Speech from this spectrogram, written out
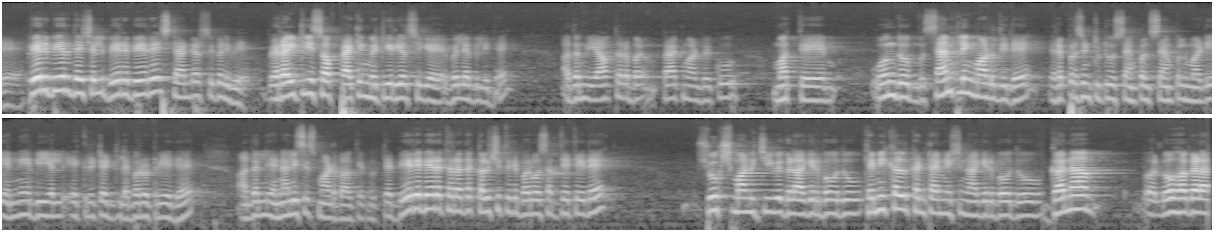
ಇದೆ. ಬೇರೆ ಬೇರೆ ದೇಶದಲ್ಲಿ ಬೇರೆ ಬೇರೆ ಸ್ಟ್ಯಾಂಡರ್ಡ್ಸ್ಗಳಿವೆ ವೆರೈಟೀಸ್ ಆಫ್ ಪ್ಯಾಕಿಂಗ್ ಮೆಟೀರಿಯಲ್ಸಿಗೆ ಅವೈಲೇಬಲ್ ಇದೆ. ಅದನ್ನು ಯಾವ ಥರ ಬ, ಪ್ಯಾಕ್ ಮಾಡಬೇಕು? ಮತ್ತು ಒಂದು ಸ್ಯಾಂಪ್ಲಿಂಗ್ ಮಾಡೋದಿದೆ. ರೆಪ್ರೆಸೆಂಟೇಟಿವ್ ಸ್ಯಾಂಪಲ್ ಸ್ಯಾಂಪಲ್ ಮಾಡಿ N A B L accredited laboratory ಇದೆ. ಅದರಲ್ಲಿ ಅನಾಲಿಸಿಸ್ ಮಾಡಬೇಕಾಗುತ್ತೆ. ಬೇರೆ ಬೇರೆ ಥರದ ಕಲುಷಿತತೆ ಬರುವ ಸಾಧ್ಯತೆ ಇದೆ. ಸೂಕ್ಷ್ಮಾಣು ಜೀವಿಗಳಾಗಿರ್ಬೋದು, ಕೆಮಿಕಲ್ ಕಂಟ್ಯಾಮಿನೇಷನ್ ಆಗಿರ್ಬೋದು, ಘನ ಲೋಹಗಳ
